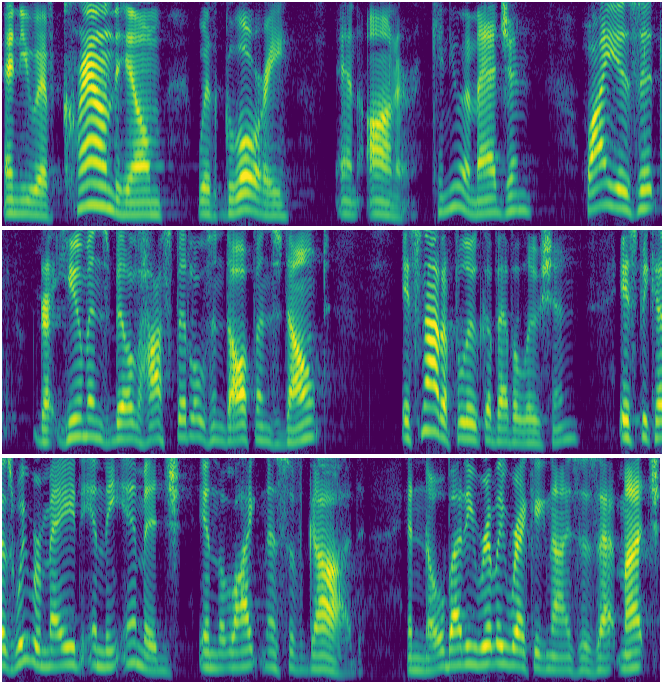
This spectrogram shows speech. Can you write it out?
and you have crowned him with glory and honor. Can you imagine? Why is it that humans build hospitals and dolphins don't? It's not a fluke of evolution. It's because we were made in the image, in the likeness of God. And nobody really recognizes that much.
